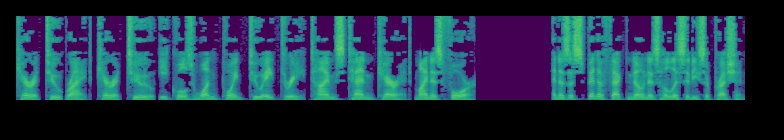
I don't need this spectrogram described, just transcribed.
caret two right caret two equals one point two eight three times ten caret minus four, and is a spin effect known as helicity suppression.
